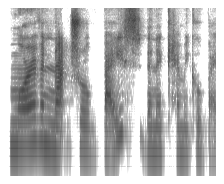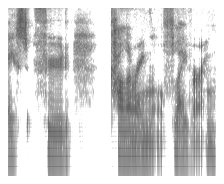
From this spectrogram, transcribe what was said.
more of a natural based than a chemical based food coloring or flavoring.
